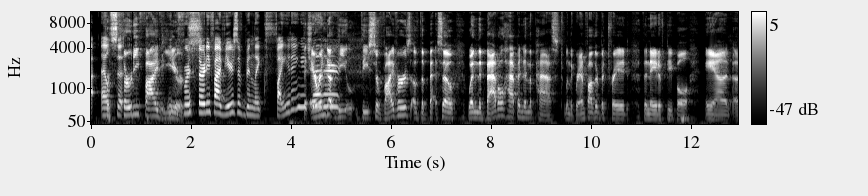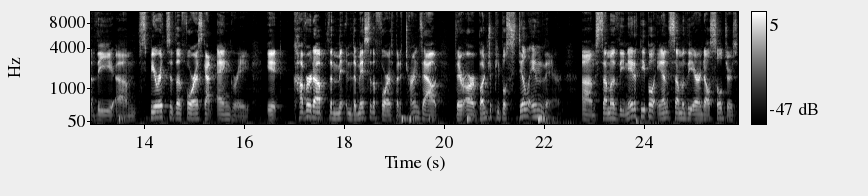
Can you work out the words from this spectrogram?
uh, For Elsa 35 years. for 35 years have been like fighting the each Arendelle, other. the the survivors of the ba- so when the battle happened in the past, when the grandfather betrayed the native people and uh, the um, spirits of the forest got angry, it covered up the the mist of the forest. But it turns out there are a bunch of people still in there. Um, some of the native people and some of the Arendelle soldiers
